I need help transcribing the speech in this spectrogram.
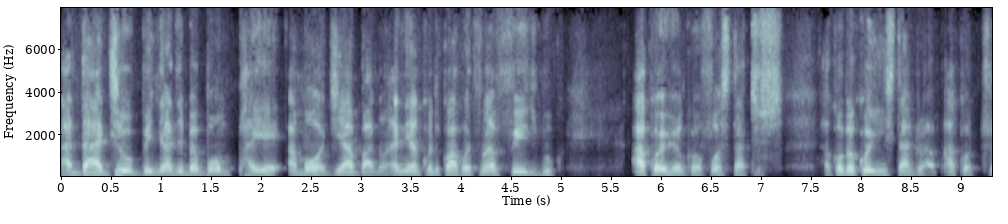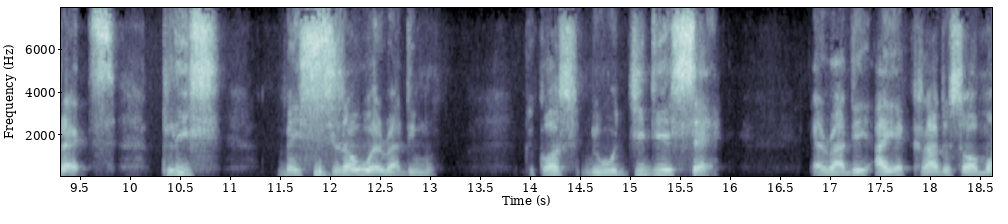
Adagye a obenya de bɛbɔ mpaeɛ ama ɔgye aba no. Ɛne akɔde kɔ akɔtena facebook akɔhwɛ nkurɔfoɔ status akɔbɛkɔ instagram akɔ threads. Please mɛsrɛ wɔ awurade mu because mi wɔ gyidie sɛ. awurade ayɛ krado sɛ ɔma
